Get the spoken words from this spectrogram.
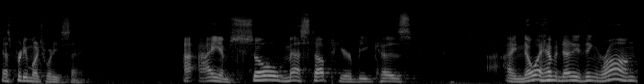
That's pretty much what he's saying. I, I am so messed up here because I know I haven't done anything wrong,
